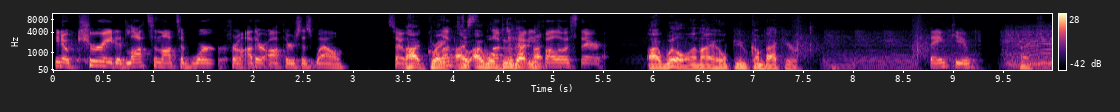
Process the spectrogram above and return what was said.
you know, curated lots and lots of work from other authors as well. So uh, great, to, I, I, will love do to that. Have you follow us there. I will, and I hope you come back here. Thank you. Thanks.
